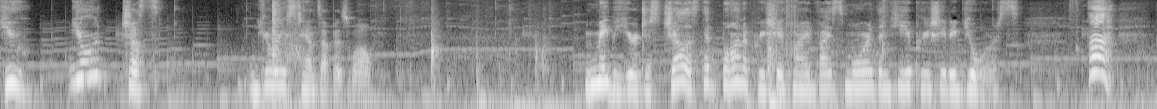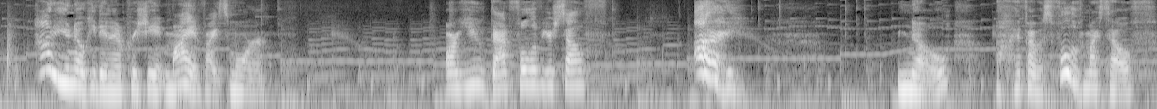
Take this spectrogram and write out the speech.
You. You're just. Yuri stands up as well. Maybe you're just jealous that Bann appreciates my advice more than he appreciated yours. Huh? How do you know he didn't appreciate my advice more? Are you that full of yourself? I. No. If I was full of myself,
